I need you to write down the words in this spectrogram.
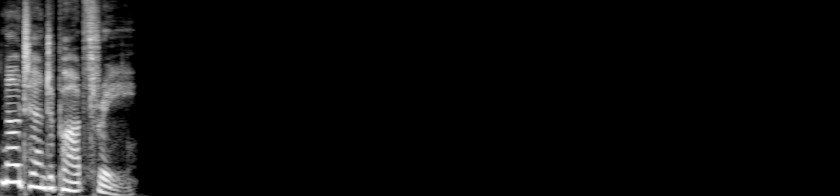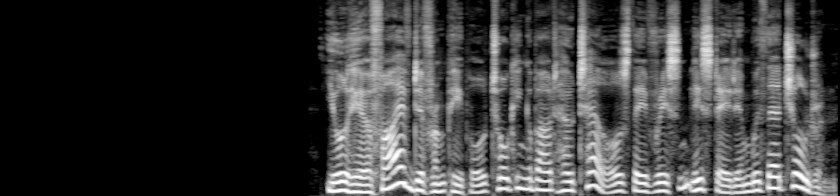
Now turn to part three. You'll hear five different people talking about hotels they've recently stayed in with their children.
